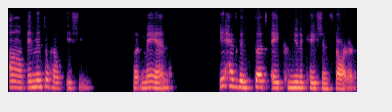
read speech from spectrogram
um, and mental health issues. But man it has been such a communication starter.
